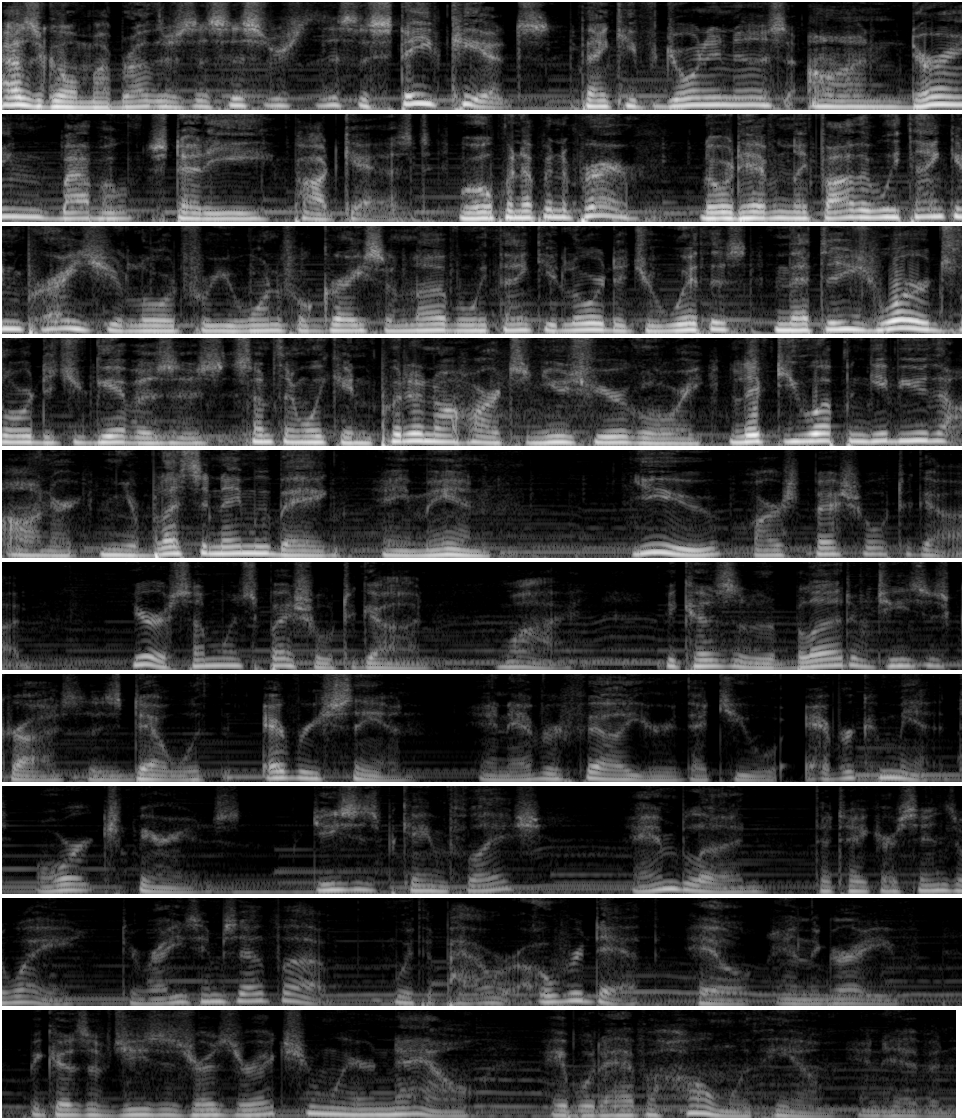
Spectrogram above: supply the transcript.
How's it going, my brothers and sisters? This is Steve Kitts. Thank you for joining us on During Bible Study Podcast. We'll open up in a prayer. Lord Heavenly Father, we thank and praise you, Lord, for your wonderful grace and love. And we thank you, Lord, that you're with us and that these words, Lord, that you give us is something we can put in our hearts and use for your glory. Lift you up and give you the honor. In your blessed name we beg. Amen. You are special to God. You're someone special to God. Why? Because of the blood of Jesus Christ has dealt with every sin and every failure that you will ever commit or experience. Jesus became flesh and blood to take our sins away, to raise himself up with the power over death, hell, and the grave. Because of Jesus' resurrection, we are now able to have a home with him in heaven.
